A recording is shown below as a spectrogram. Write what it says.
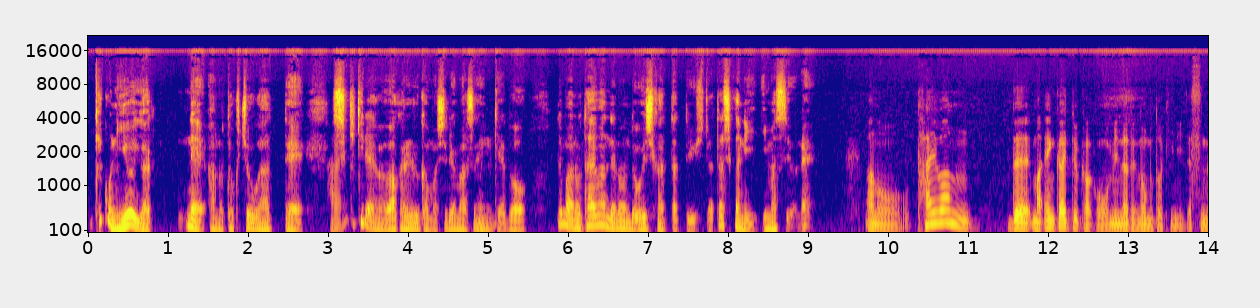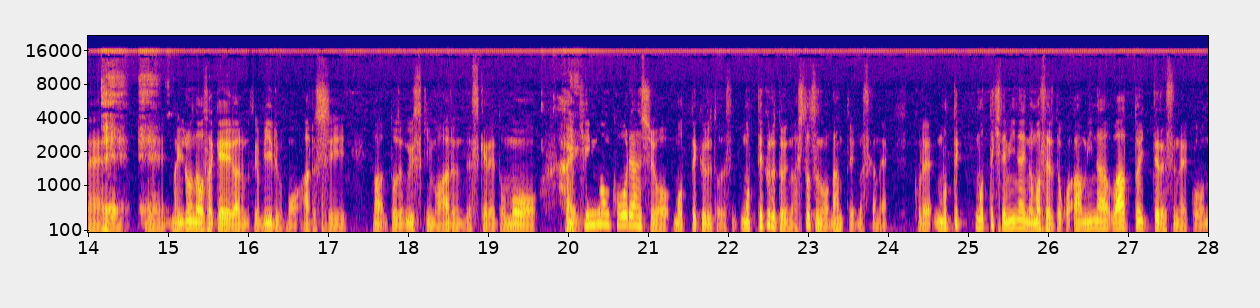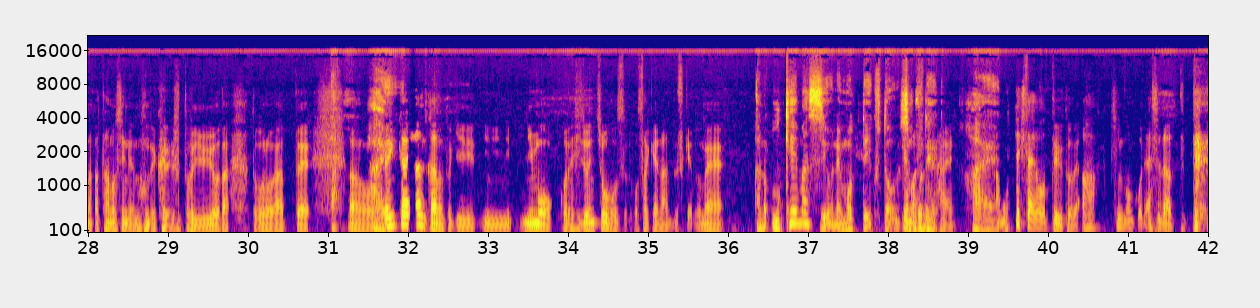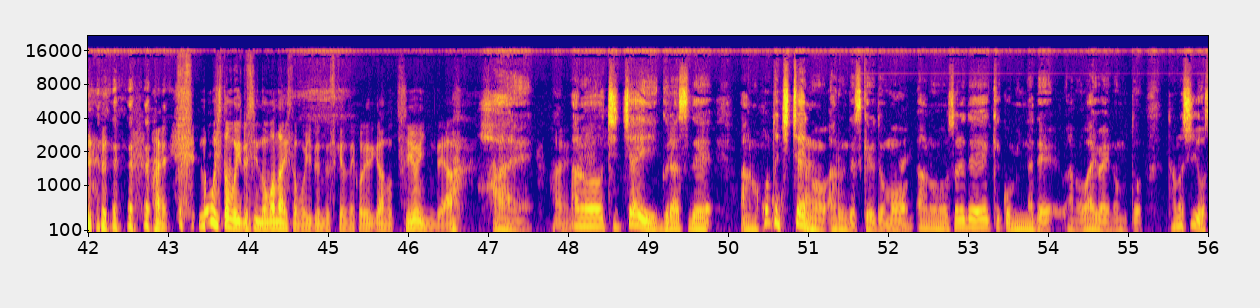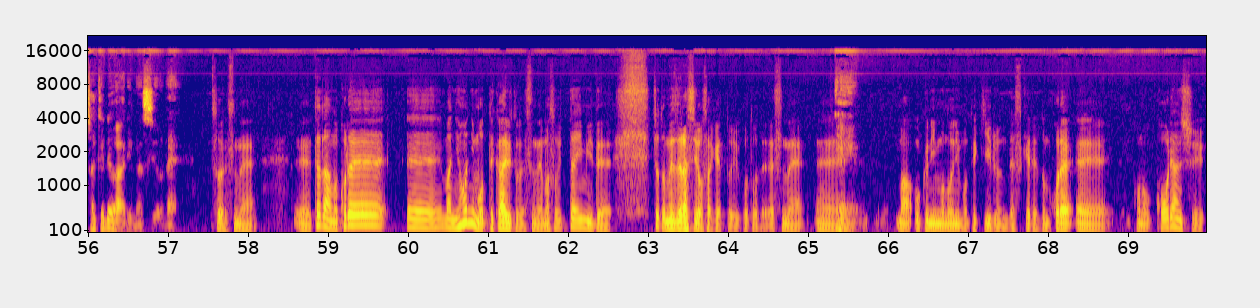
ー、結構匂いがね、あの特徴があって、はい、好き嫌いは分かれるかもしれませんけど、うん、でもあの台湾で飲んで美味しかったっていう人は確かにいますよね。あの台湾で、まあ、宴会というかこうみんなで飲むときにですね、えーえー、まあ、いろんなお酒があるんですけどビールもあるし、まあ、当然ウイスキーもあるんですけれども、はい、金門高粱酒を持ってくるとです、ね、持ってくるというのは一つの何と言いますかねこれ持って持ってきてみんなに飲ませるとこうあみんなわーっと言ってですねこうなんか楽しんで飲んでくれるというようなところがあってあの、はい、宴会なんかの時ににもこれ非常に重宝するお酒なんですけどね。あの、受けますよね、持っていくと。受けますね。そこで。はい。はいあ。持ってきたよって言うとね、あ、金門こりゃしだって言って、はい。飲む人もいるし、飲まない人もいるんですけどね、これ、あの、強いんで、あはい。はい。あの、ちっちゃいグラスで、あの、本当にちっちゃいのあるんですけれども、はいあの、それで結構みんなで、あの、ワイワイ飲むと楽しいお酒ではありますよね。そうですね。えーただ、あの、これ、えーまあ、日本に持って帰るとですね、まあ、そういった意味で、ちょっと珍しいお酒ということでですね、えーえまあ、贈り物にもできるんですけれども、これ、えーこの高粱酒、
